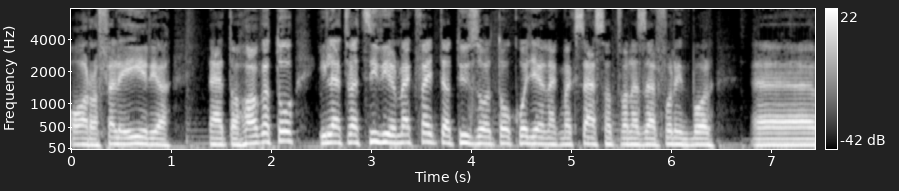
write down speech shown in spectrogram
arra felé írja tehát a hallgató, illetve civil megfejte a tűzoltók, hogy élnek meg 160 ezer forintból e,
